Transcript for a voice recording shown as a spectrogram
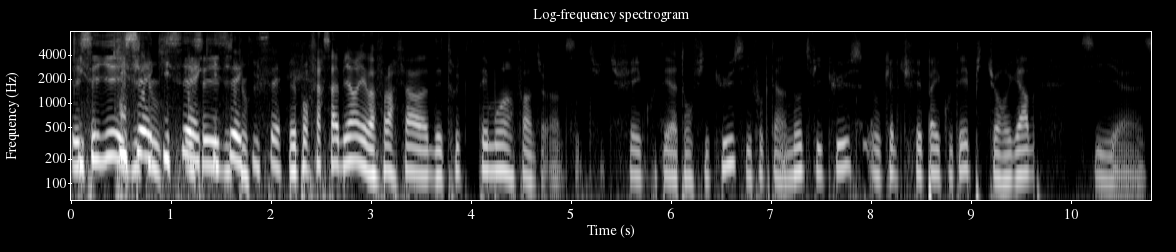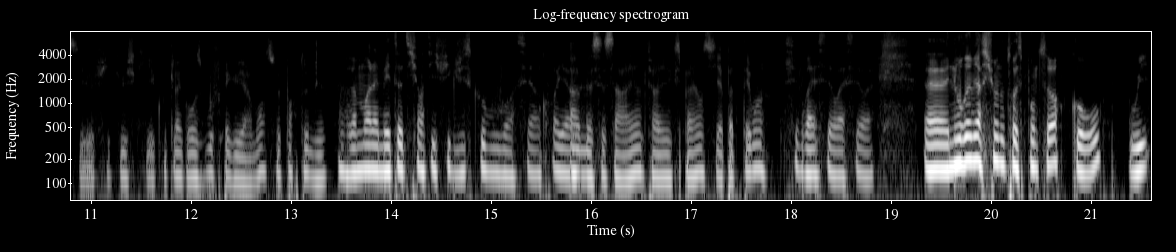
Qui, Essayez, qui sait, qui sait, Essayez, qui sait, qui sait. Mais pour faire ça bien, il va falloir faire des trucs témoins. Enfin, tu fais écouter à ton ficus, il faut que tu aies un autre ficus auquel tu fais pas écouter, puis tu regardes si, euh, si le ficus qui écoute la grosse bouffe régulièrement se porte mieux. Vraiment la méthode scientifique jusqu'au bout, hein, c'est incroyable. Ah, mais ça sert à rien de faire une expérience s'il n'y a pas de témoin. C'est vrai, c'est vrai, c'est vrai. Euh, nous remercions notre sponsor, Coro. Oui,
